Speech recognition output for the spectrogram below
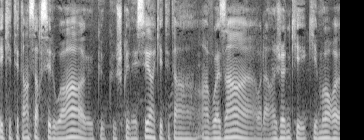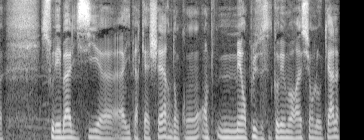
et qui était un Sarcellois euh, que, que je connaissais, hein, qui était un, voisin, euh, voilà, un jeune qui est, mort sous les balles ici à Hypercacher. Donc, on, mais en plus de cette commémoration locale,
